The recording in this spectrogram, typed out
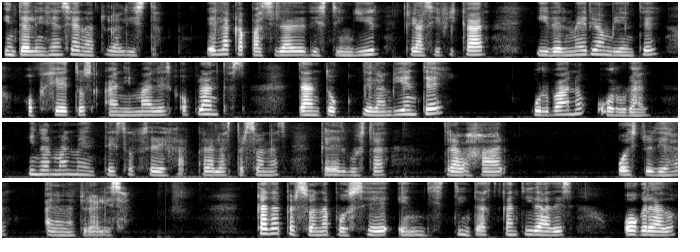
Inteligencia naturalista es la capacidad de distinguir, clasificar y del medio ambiente objetos, animales o plantas, tanto del ambiente urbano o rural. Y normalmente esto se deja para las personas que les gusta trabajar o estudiar a la naturaleza. Cada persona posee en distintas cantidades o grado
